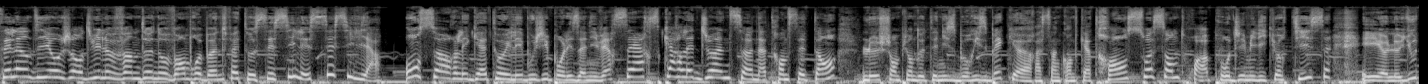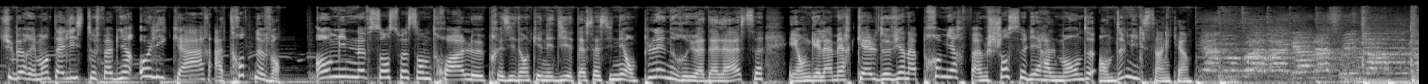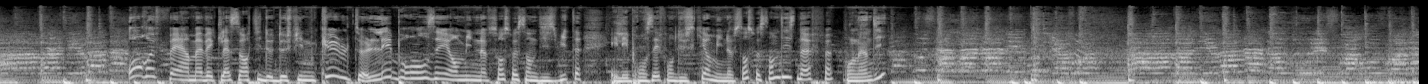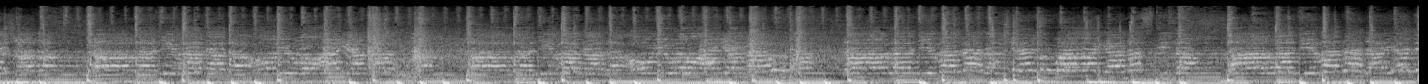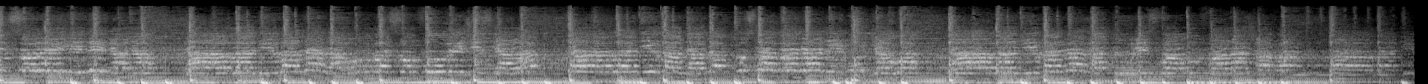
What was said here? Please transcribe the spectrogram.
C'est lundi aujourd'hui le 22 novembre. Bonne fête aux Cécile et Cécilia. On sort les gâteaux et les bougies pour les anniversaires. Scarlett Johansson a 37 ans, le champion de tennis Boris Becker a 54 ans, 63 pour Jamie Lee Curtis et le youtubeur et mentaliste Fabien Olicard a 39 ans. En 1963, le président Kennedy est assassiné en pleine rue à Dallas et Angela Merkel devient la première femme chancelière allemande en 2005. Avec la sortie de deux films cultes, Les Bronzés en 1978 et Les Bronzés font du ski en 1979. Bon lundi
